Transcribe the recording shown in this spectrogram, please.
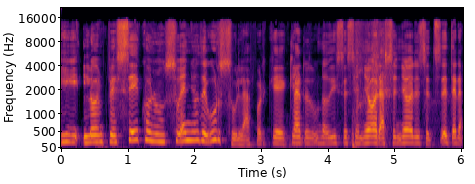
Y lo empecé con un sueño de Úrsula, porque claro, uno dice señoras, señores, etcétera.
